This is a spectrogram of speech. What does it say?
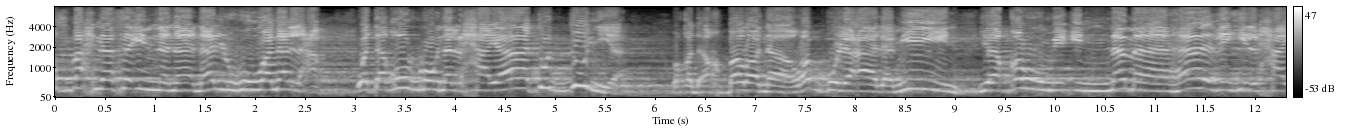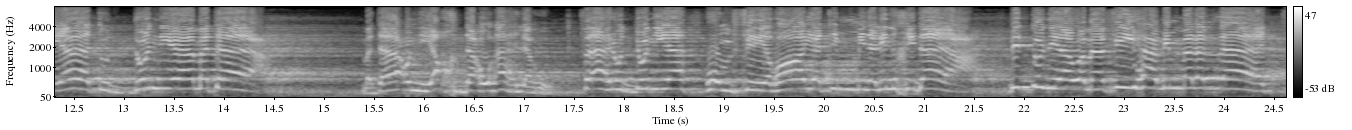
أصبحنا فإننا نلهو ونلعب وتغرنا الحياة الدنيا. وقد أخبرنا رب العالمين يا قوم إنما هذه الحياة الدنيا متاع. متاع يخدع أهله. فأهل الدنيا هم في غاية من الانخداع. بالدنيا وما فيها من ملذات.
